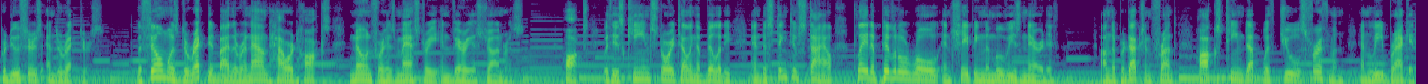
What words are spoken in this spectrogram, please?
producers, and directors. The film was directed by the renowned Howard Hawks, known for his mastery in various genres. Hawks, with his keen storytelling ability and distinctive style, played a pivotal role in shaping the movie's narrative. On the production front, Hawks teamed up with Jules Furthman and Leigh Brackett,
